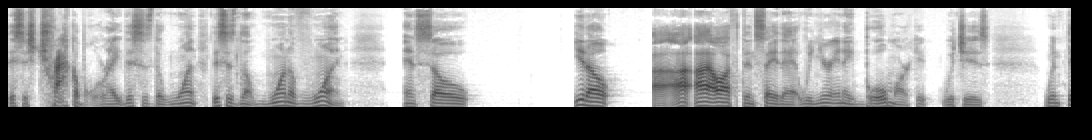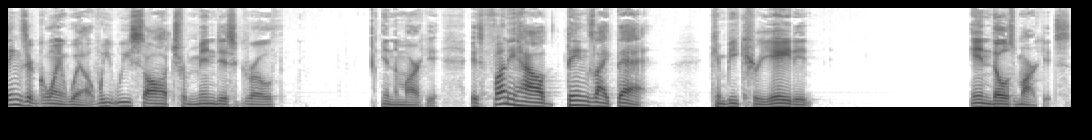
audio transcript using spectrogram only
this is trackable, right? This is the one, this is the one of one. And so, you know, I, I often say that when you're in a bull market, which is when things are going well, we we saw tremendous growth in the market. It's funny how things like that can be created in those markets.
